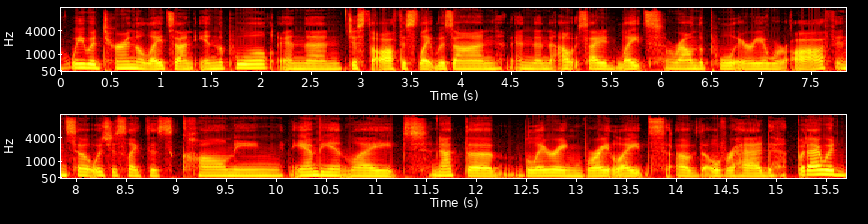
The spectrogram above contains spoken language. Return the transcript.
We would turn the lights on in the pool, and then just the office light was on, and then the outside lights around the pool area were off. And so it was just like this calming ambient light, not the blaring bright lights of the overhead. But I would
